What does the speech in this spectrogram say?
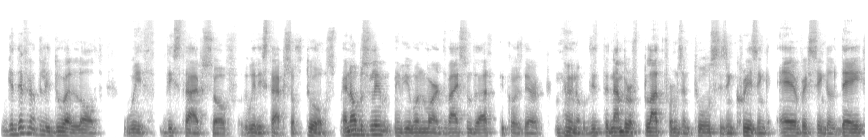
you can definitely do a lot with these types of with these types of tools and obviously if you want more advice on that because there are you know the, the number of platforms and tools is increasing every single day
